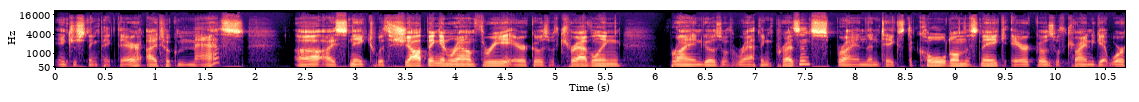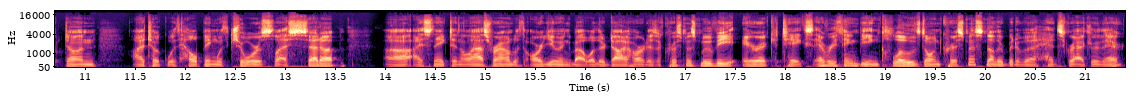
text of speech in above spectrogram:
Interesting pick there. I took mass. Uh, I snaked with shopping in round three. Eric goes with traveling. Brian goes with wrapping presents. Brian then takes the cold on the snake. Eric goes with trying to get work done. I took with helping with chores slash setup. Uh, I snaked in the last round with arguing about whether Die Hard is a Christmas movie. Eric takes everything being closed on Christmas. Another bit of a head scratcher there.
